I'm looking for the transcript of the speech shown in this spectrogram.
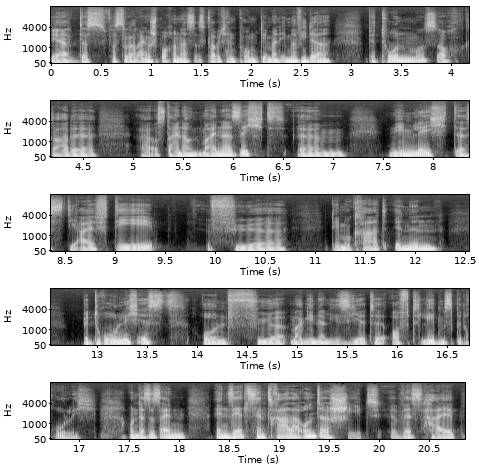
Ja, das, was du gerade angesprochen hast, ist, glaube ich, ein Punkt, den man immer wieder betonen muss, auch gerade aus deiner und meiner Sicht, ähm, nämlich, dass die AfD für DemokratInnen bedrohlich ist und für Marginalisierte oft lebensbedrohlich. Und das ist ein, ein sehr zentraler Unterschied, weshalb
